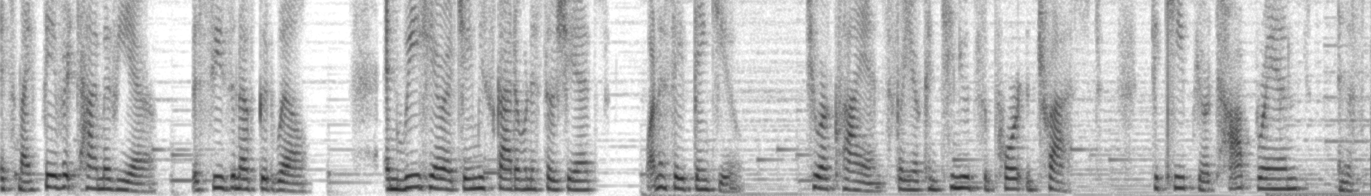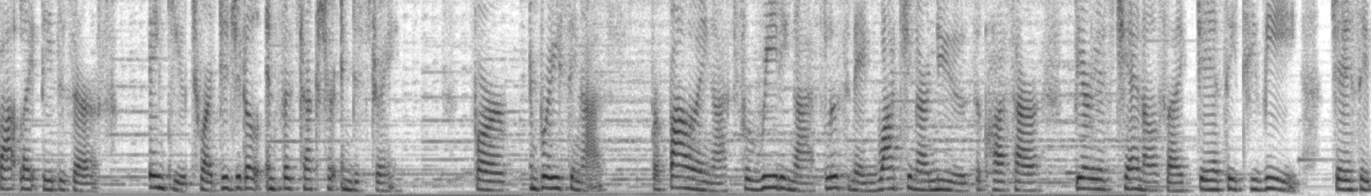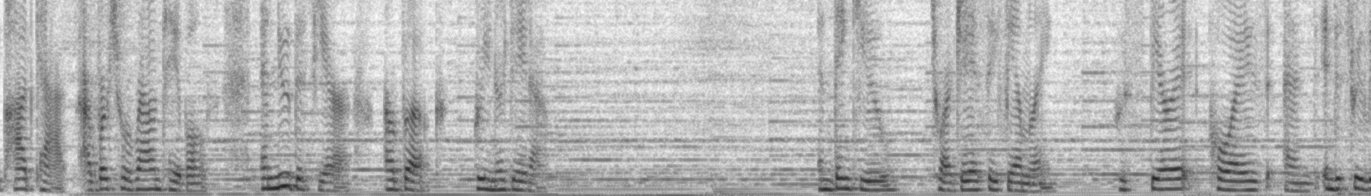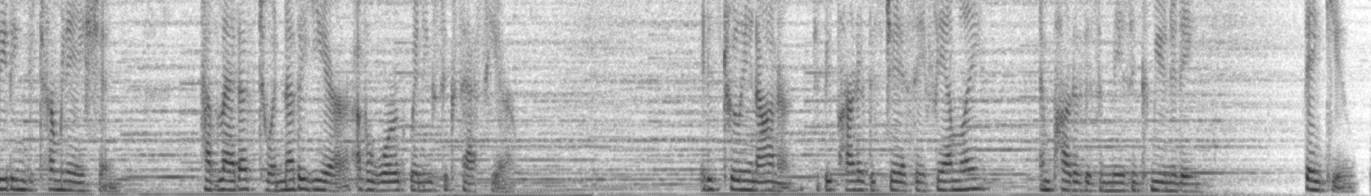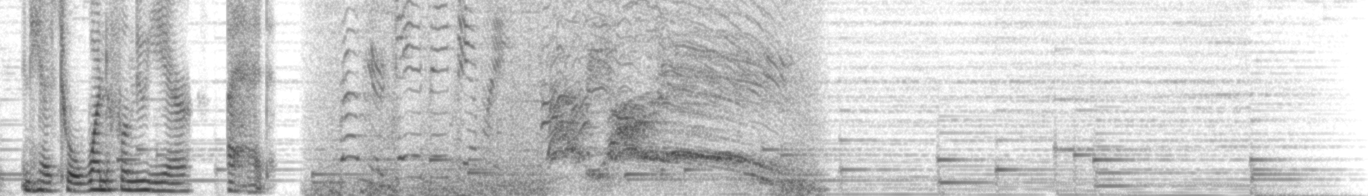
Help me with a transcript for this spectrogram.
It's my favorite time of year, the season of goodwill. And we here at Jaymie Scotto and Associates want to say thank you to our clients for your continued support and trust to keep your top brands in the spotlight they deserve. Thank you to our digital infrastructure industry for embracing us, for following us, for reading us, listening, watching our news across our various channels like JSA TV, JSA Podcasts, our virtual roundtables, and new this year, our book, Greener Data. And thank you to our JSA family, whose spirit, poise, and industry leading determination have led us to another year of award winning success here. It is truly an honor to be part of this JSA family and part of this amazing community. Thank you, and here's to a wonderful new year ahead.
